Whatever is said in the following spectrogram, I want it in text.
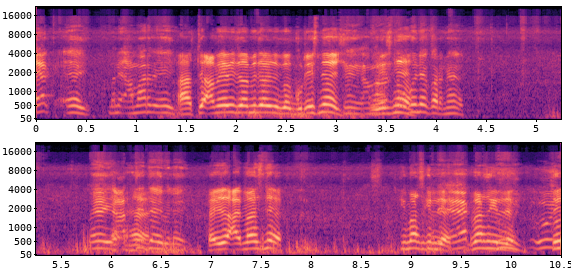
এক এই মানে আমার এই তুই আমি আমি ঘুরিস নে হ্যাঁ, ঘুরিস নে করেন হ্যাঁ। এই হাত দিয়ে দেবেন এই। এই আমি মারছ নে। কি মাছ কিনলে? তুই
